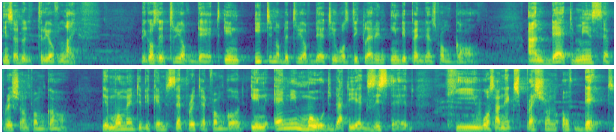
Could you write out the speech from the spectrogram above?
instead of the tree of life. Because the tree of death, in eating of the tree of death, he was declaring independence from God. And death means separation from God. The moment he became separated from God, in any mode that he existed, he was an expression of death.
